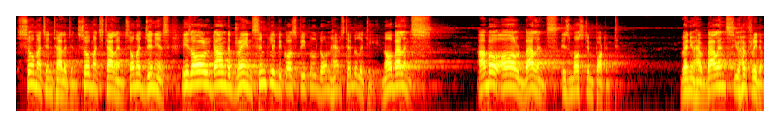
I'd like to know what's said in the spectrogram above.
So much intelligence, so much talent, so much genius is all down the drain simply because people don't have stability, no balance. Above all, balance is most important. When you have balance, you have freedom.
